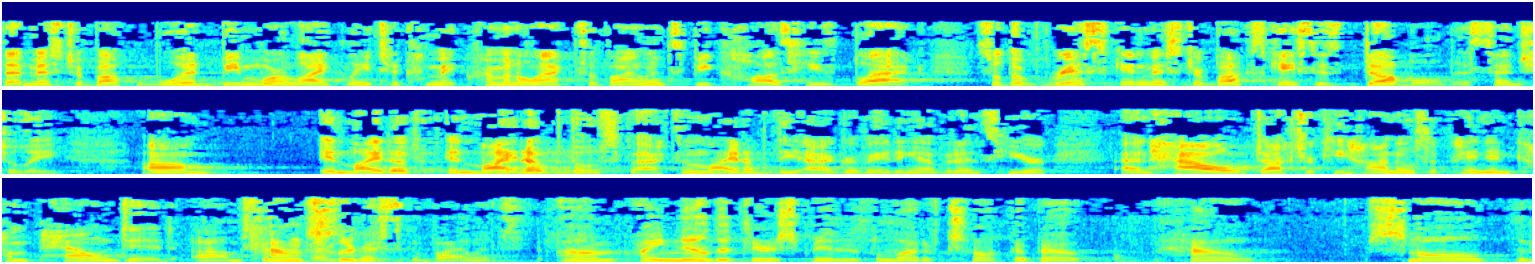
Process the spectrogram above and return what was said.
that Mr. Buck would be more likely to commit criminal acts of violence because he's black. So the risk in Mr. Buck's case is doubled, essentially, um, in light of in light of those facts, in light of the aggravating evidence here, and how Dr. Quijano's opinion compounded um, of the risk of violence. Um, I know that there's been a lot of talk about how small the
